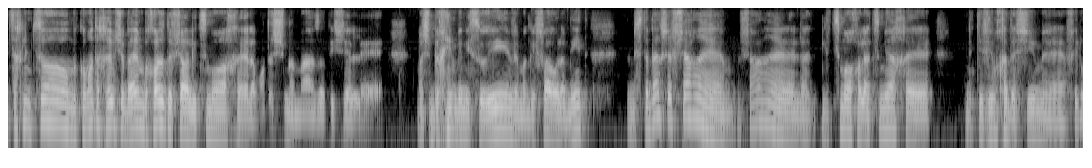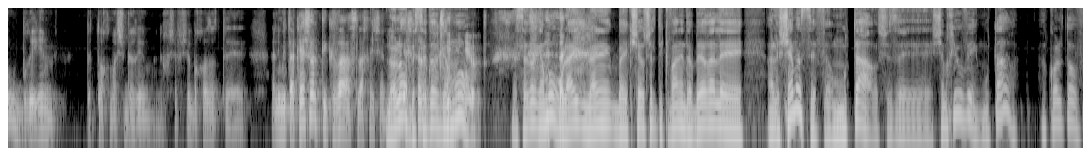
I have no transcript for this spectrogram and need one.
צריך למצוא מקומות אחרים שבהם בכל זאת אפשר לצמוח, למרות השממה הזאת של משברים בנישואים ומגפה עולמית. ומסתבר שאפשר לצמוח או להצמיח נתיבים חדשים, אה, אפילו בריאים, בתוך משברים. אני חושב שבכל זאת, אה, אני מתעקש על תקווה, סלח לי שאני... לא, לא, בסדר גמור. בסדר גמור. אולי, אולי בהקשר של תקווה נדבר על, אה, על שם הספר, מותר, שזה שם חיובי, מותר, הכל טוב.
